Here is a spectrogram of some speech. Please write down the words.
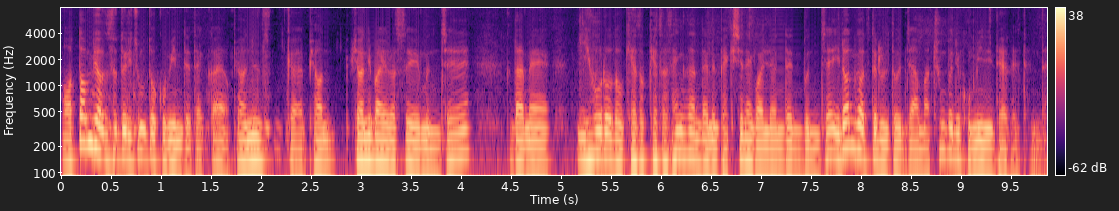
어떤 변수들이 좀 더 고민돼 될까요? 변 그러니까 변 변이 바이러스의 문제 그다음에 이후로도 계속해서 생산되는 백신에 관련된 문제 이런 것들도 이제 아마 충분히 고민이 돼야 될 텐데.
